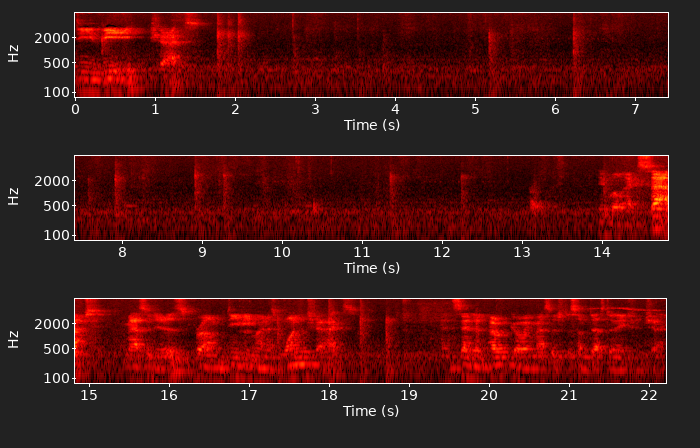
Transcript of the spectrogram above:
dv checks, it will accept messages from dv minus 1 checks and send an outgoing message to some destination check.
